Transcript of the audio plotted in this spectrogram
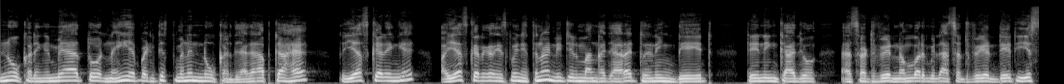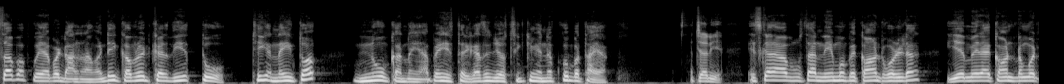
नो करेंगे। मैं तो नहीं अप्रेंटिस मैंने नो कर दिया। अगर आपका है तो यस करेंगे। और यस करेंगे इसमें जितना डिटेल मांगा जा रहा है ट्रेनिंग डेट ट्रेनिंग का जो सर्टिफिकेट नंबर मिला सर्टिफिकेट डेट ये सब आपको यहाँ पर डालना होगा। ठीक कंप्लीट कर दिए तो ठीक है? नहीं तो नो करना यहाँ पे, इस तरीके से जो सिक्की मैंने आपको बताया। चलिए, इसका आप उसका नेम ऑफ़ अकाउंट होल्डर ये मेरा अकाउंट नंबर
